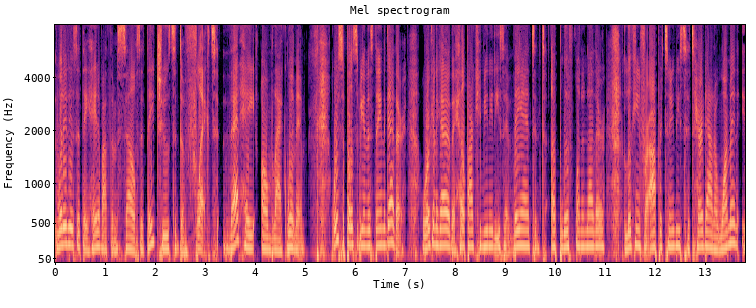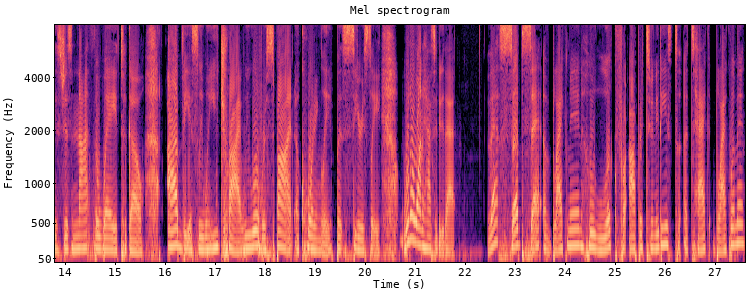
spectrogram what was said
what it is that they hate about themselves that they choose to deflect that hate on black women. We're supposed to be in this thing together, working together to help our communities advance and to uplift one another. Looking for opportunities to tear down a woman is just not the way to go. Obviously, when you try, we will respond accordingly, but seriously, we don't want to have to do that that subset of black men who look for opportunities to attack black women,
